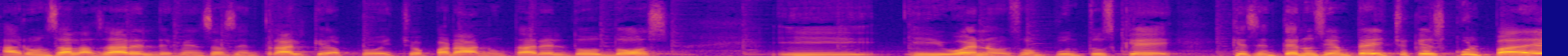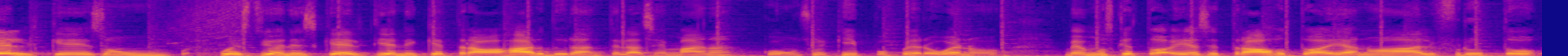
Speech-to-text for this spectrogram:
Aaron Salazar, el defensa central, que aprovechó para anotar el 2-2 y, bueno, son puntos que, que, Centeno siempre ha dicho que es culpa de él, que son cuestiones que él tiene que trabajar durante la semana con su equipo, pero bueno, vemos que todavía ese trabajo todavía no da el fruto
